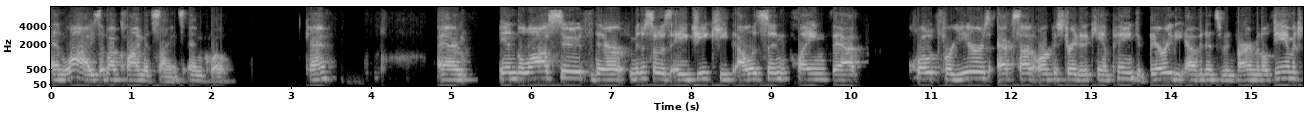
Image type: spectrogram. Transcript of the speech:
and lies about climate science, end quote. Okay? And in the lawsuit, there Minnesota's AG Keith Ellison claimed that, quote, for years Exxon orchestrated a campaign to bury the evidence of environmental damage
